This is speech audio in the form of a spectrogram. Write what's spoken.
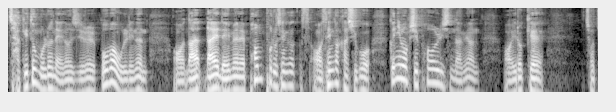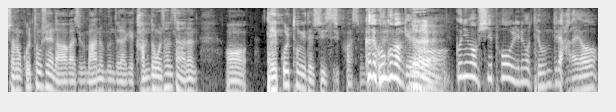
자기도 모르는 에너지를 뽑아 올리는 어, 나, 의 내면의 펌프로 생각, 어, 생각하시고 끊임없이 퍼올리신다면 어, 이렇게 저처럼 꼴통쇼에 나와가지고 많은 분들에게 감동을 선사하는 어, 대꼴통이 될 수 있을 것 같습니다. 근데 궁금한 게요. 네. 끊임없이 퍼 올리는 건 대부분들이 알아요.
